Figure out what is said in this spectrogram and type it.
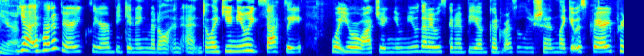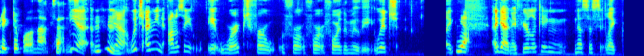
Yeah. Yeah, it had a very clear beginning, middle, and end. Like you knew exactly what you were watching. You knew that it was going to be a good resolution. Like it was very predictable in that sense. Yeah, Mhm. yeah. Which I mean, honestly, it worked for for for for the movie. Which, like, Yeah. Again, if you're looking necessary, like,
